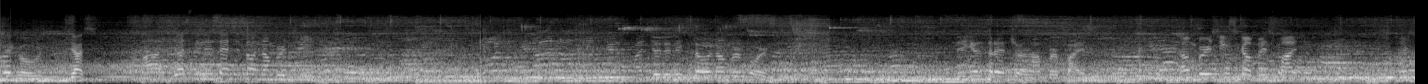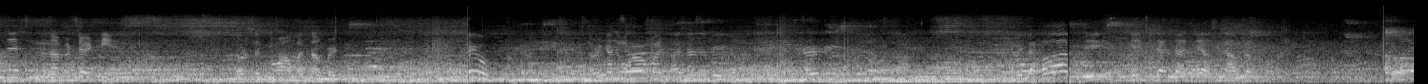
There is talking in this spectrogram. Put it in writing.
There goes. Yes. Uh, Justin on number three. Angelo Niclo, number four. Daniel Trecho, number five. Number six, Gabes Pajo. Ernesto, number 13. Dorset Muhammad, number two. Ayo! Dorset Muhammad, ano the dito? Service. Wait lang. Dave Daniel, number four.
